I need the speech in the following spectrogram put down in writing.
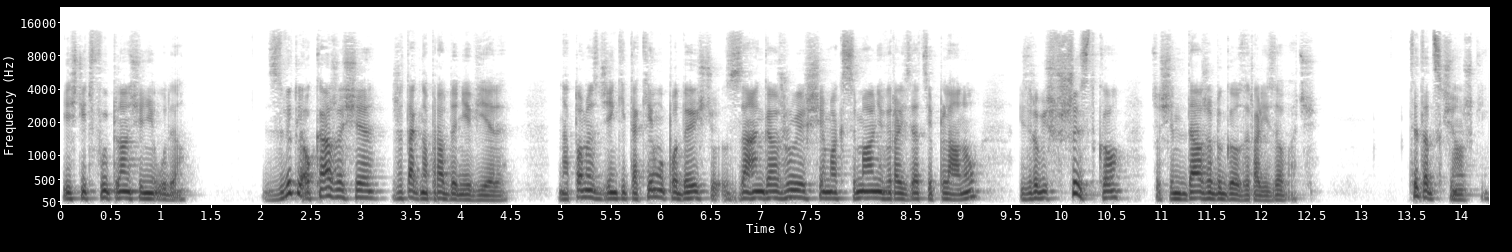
jeśli twój plan się nie uda. Zwykle okaże się, że tak naprawdę niewiele. Natomiast dzięki takiemu podejściu zaangażujesz się maksymalnie w realizację planu i zrobisz wszystko, co się da, żeby go zrealizować. Cytat z książki.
